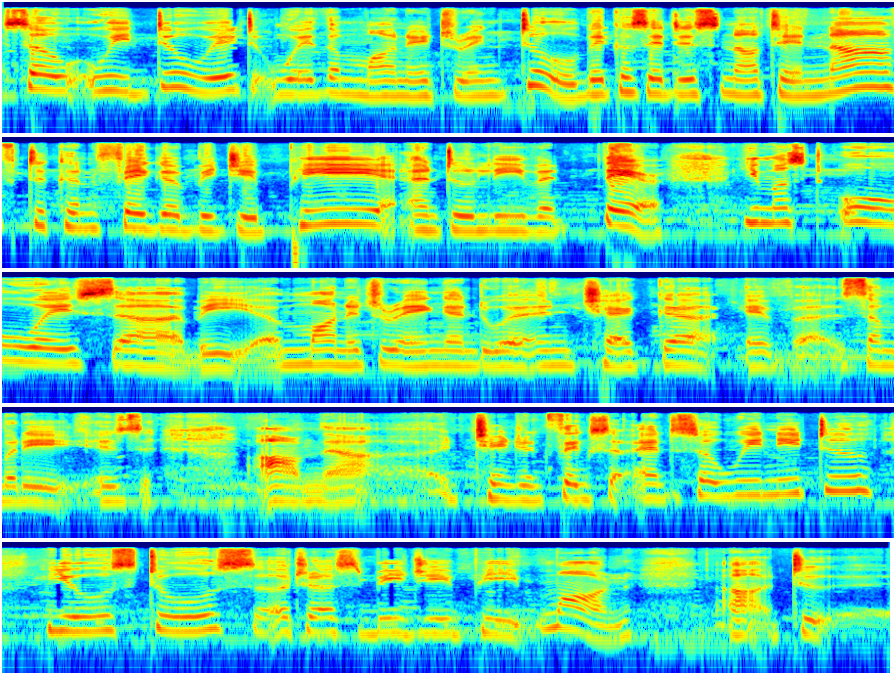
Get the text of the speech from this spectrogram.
So we do it with a monitoring tool because it is not enough to configure BGP and to leave it there. You must always uh, be monitoring and, uh, and check uh, if uh, somebody is um, uh, changing things. And so we need to use tools such as BGP Mon to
